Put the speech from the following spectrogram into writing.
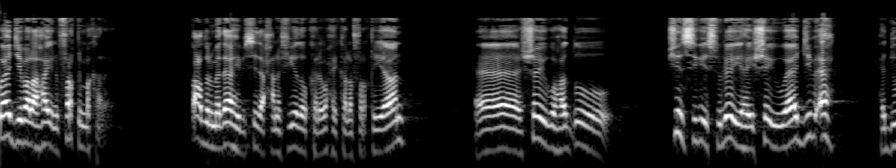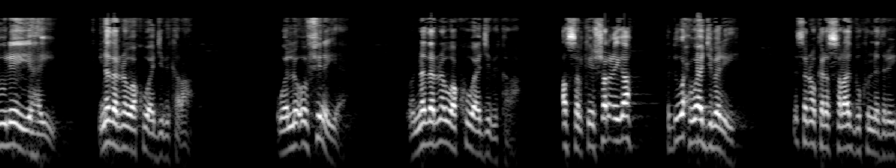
waajiba lahayn farqi ma kale. Bacdulmadaahib sida xanafiyadoo kale waxay kala farqiyaan. Shaygu hadduu jinsigiisu leeyahay shay waajib ah hadduu leeyahay nadarna waa ku waajibi karaa. Waa la oofinayaa oo nadarna waa ku waajibi karaa. Asalkii sharciga hadduu wax waajiba leeyahy masalan oo kale salaad buu ku nadray.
